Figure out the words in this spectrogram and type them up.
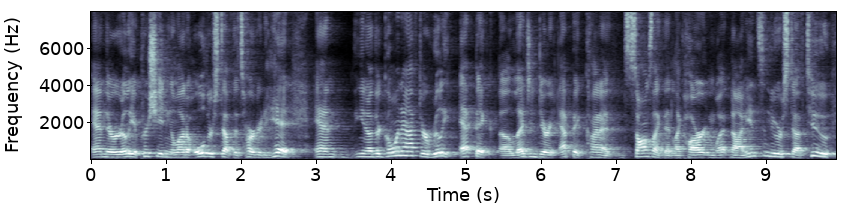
and they're really appreciating a lot of older stuff that's harder to hit. And, you know, they're going after really epic, uh, legendary, epic kind of songs like that, like Heart and whatnot, and some newer stuff too.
